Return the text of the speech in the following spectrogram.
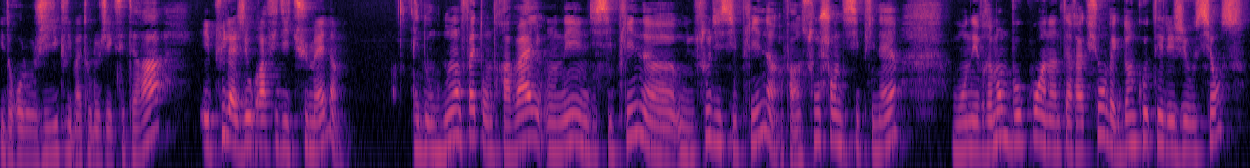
hydrologie, climatologie, etc. Et puis la géographie dite humaine, et donc nous, en fait, on travaille, on est une discipline euh, ou une sous-discipline, enfin un sous-champ disciplinaire, où on est vraiment beaucoup en interaction avec d'un côté les géosciences,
